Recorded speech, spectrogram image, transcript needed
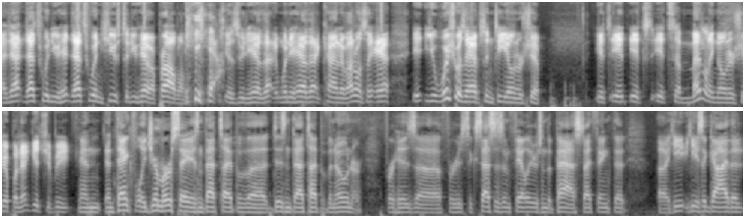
And that that's when you hit. That's when Houston you have a problem. yeah, is when you have that when you have that kind of I don't say it, you wish it was absentee ownership it's it, it's it's a meddling ownership, and that gets you beat. And and thankfully, Jim Irsay isn't that type of a isn't that type of an owner for his uh, for his successes and failures in the past. I think that. Uh, he he's a guy that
